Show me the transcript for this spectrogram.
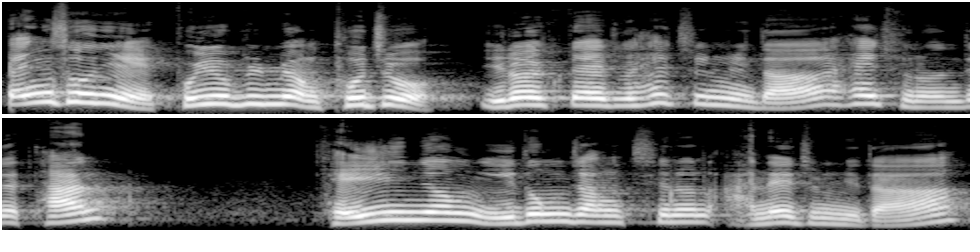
뺑소니, 보유불명, 도주 이럴 때도 해줍니다. 해주는데 단 개인형 이동 장치는 안 해줍니다.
